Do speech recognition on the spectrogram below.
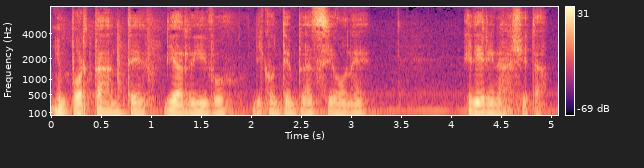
importante di arrivo, di contemplazione e di rinascita.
